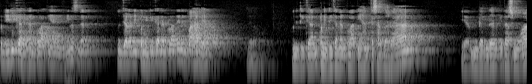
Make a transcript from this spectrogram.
pendidikan dan pelatihan ini. Kita sedang menjalani pendidikan dan pelatihan yang Pak Har ya. ya. Pendidikan, pendidikan dan pelatihan kesabaran. Ya mudah-mudahan kita semua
